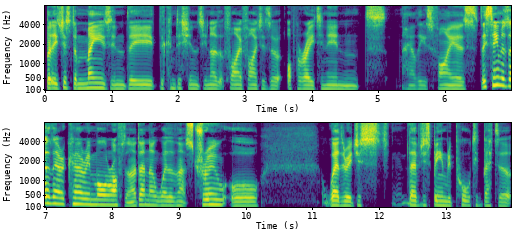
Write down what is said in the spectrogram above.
But it's just amazing the the conditions, you know, that firefighters are operating in. How these fires they seem as though they're occurring more often. I don't know whether that's true or whether it just they've just been reported better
